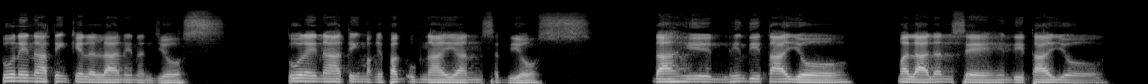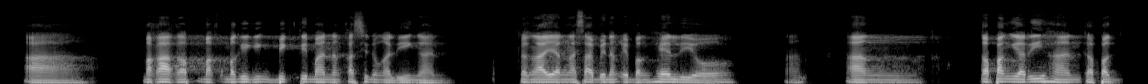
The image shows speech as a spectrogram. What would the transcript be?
tunay nating kilalanin ng Diyos. Tunay nating makipag-ugnayan sa Diyos dahil hindi tayo malalanse, hindi tayo uh, makaka, mag, magiging biktima ng kasinungalingan. Kagaya nga sabi ng Ebanghelyo, uh, ang kapangyarihan kapag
